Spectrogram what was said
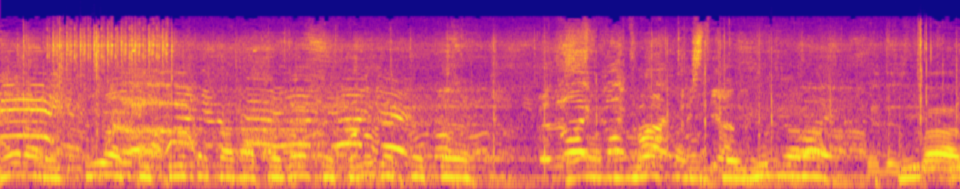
Melarić, Trijačić, utrka na 50-30. Evo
